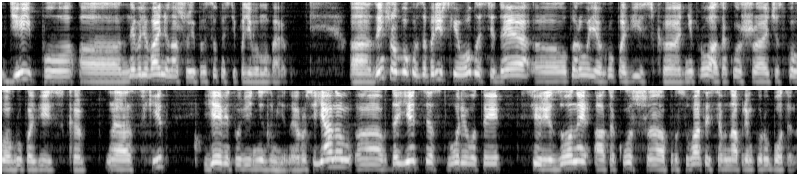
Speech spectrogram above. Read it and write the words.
дій по е, нивелюванню нашої присутності по лівому берегу. З іншого боку, в Запорізькій області, де оперує група військ Дніпро, а також часткова група військ Схід, є відповідні зміни. Росіянам е, вдається створювати сірі зони, а також е, просуватися в напрямку Роботина.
